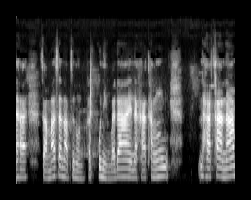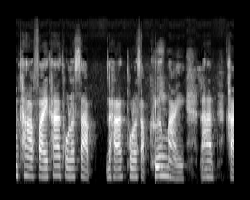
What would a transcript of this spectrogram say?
นะคะ สามารถสนับสนุนคุณหญิงมาได้นะคะ ทั้งนะคะค่าน้ำค่าไฟค่าโทรศัพท์ นะคะโทรศัพท์เครื่องใหม่นะคะขา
